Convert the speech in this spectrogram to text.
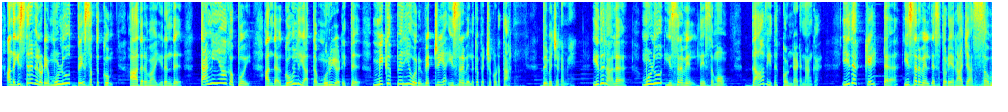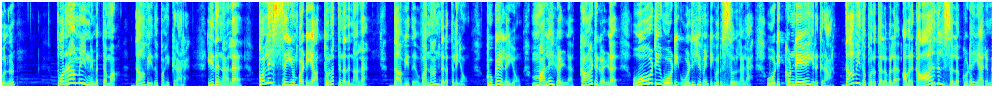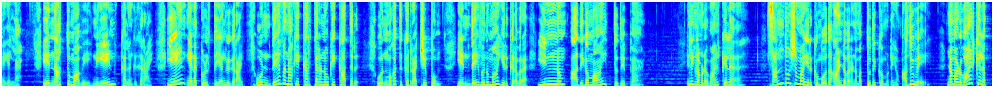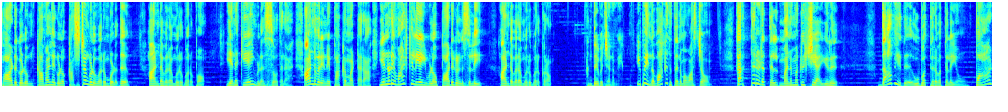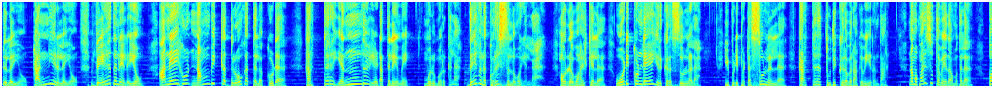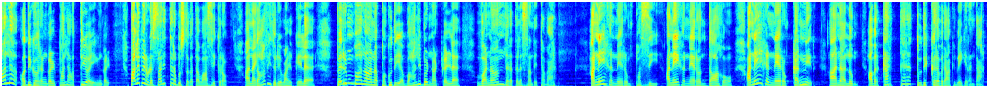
அந்த இஸ்ரேவேலுடைய முழு தேசத்துக்கும் ஆதரவாக இருந்து தனியாக போய் அந்த கோலியாத்தை முறியடித்து மிகப்பெரிய ஒரு வெற்றியை இஸ்ரவேலுக்கு பெற்றுக் கொடுத்தார். திவஜனமே இதனால முழு இஸ்ரவேல் தேசமும் தாவிதை கொண்டாடினாங்க. இதை கேட்ட இஸ்ரவேல் தேசத்துடைய ராஜா சவுல் பொறாமை நிமித்தமாக தாவிதை பகைக்கிறாரு. இதனால கொலை செய்யும்படியா துரத்துனதுனால தாவிது வனாந்தரத்துலையும் குகையிலையும் மலைகளில் காடுகளில் ஓடி ஓடி ஒழிய வேண்டிய ஒரு சூழ்நிலை. ஓடிக்கொண்டே இருக்கிறார். தாவிதை பொறுத்தளவில் அவருக்கு ஆறுதல் சொல்லக்கூட யாருமே இல்லை. என் ஆத்துமாவே நீ ஏன் கலங்குகிறாய்? ஏன் எனக்குள் தியங்குகிறாய்? உன் தேவனாகிய கர்த்தரை நோக்கி காத்திரு. உன் முகத்துக்கு ரட்சிப்பும் என் தேவனுமாய் இருக்கிறவரை இன்னும் அதிகமாய் துதிப்பேன். இன்னைக்கு நம்மளோட வாழ்க்கையில் சந்தோஷமாக இருக்கும்போது ஆண்டவரை நம்ம துதிக்க முடியும். அதுவே நம்ம வாழ்க்கையில் பாடுகளும் கவலைகளும் கஷ்டங்களும் வரும் பொழுது ஆண்டவரை முறுமுறுப்போம். எனக்கு ஏன் இவ்வளோ சோதனை? ஆண்டவர் என்னை பார்க்க மாட்டாரா? என்னுடைய வாழ்க்கையிலேயே இவ்வளோ பாடுகள்னு சொல்லி ஆண்டவரை முறுமுறுக்கிறோம். தேவஜனமே இப்போ இந்த வாக்குத்தத்தை நம்ம வாசித்தோம் கர்த்தரிடத்தில் மனமகிழ்ச்சியாக இரு. தாவிது உபத்திரவத்திலையும் பாடுலையும் கண்ணீர்லையும் வேதனையிலையும் அநேகம் நம்பிக்கை துரோகத்தில் கூட கர்த்தரை எந்த இடத்துலையுமே முறுமுறுக்கலை. தேவனை குறை சொல்லவும் இல்லை. அவரோட வாழ்க்கையில் ஓடிக்கொண்டே இருக்கிற சூழ்நிலை. இப்படிப்பட்ட சூழ்நிலை கர்த்தரை துதிக்கிறவராகவே இருந்தார். நம்ம பரிசுத்த வேதாமத்தில் பல அதிகாரங்கள் பல அத்தியாயங்கள் பல பேரோட சரித்திர புஸ்தகத்தை வாசிக்கிறோம். ஆனால் தாவிதுடைய வாழ்க்கையில் பெரும்பாலான பகுதியை வாலிப நாட்களில் வனாந்தரத்தில் சந்தித்தவர். அநேக நேரம் பசி அநேக நேரம் தாகம் அநேக நேரம் கண்ணீர் ஆனாலும் அவர் கர்த்தர துதிக்கிறவராகவே இருந்தார்.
